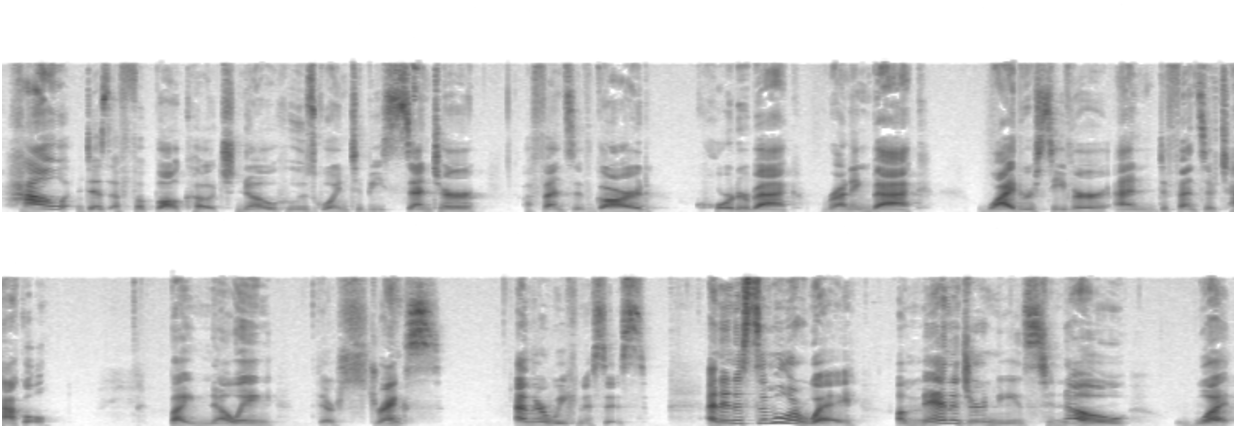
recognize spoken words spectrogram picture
How does a football coach know who's going to be center, offensive guard, quarterback, running back, wide receiver, and defensive tackle? By knowing their strengths and their weaknesses. And in a similar way, a manager needs to know what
